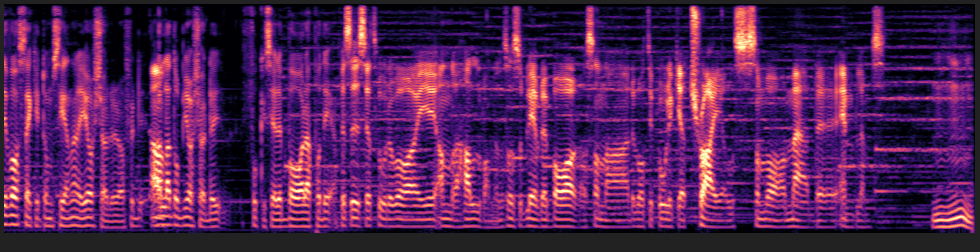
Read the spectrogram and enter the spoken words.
det var säkert de senare jag körde då. För Ja. alla de jag körde fokuserade bara på det. Precis, jag tror det var i andra halvan eller så, så blev det bara sådana, det var typ olika trials som var med eh, emblems. Mm.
